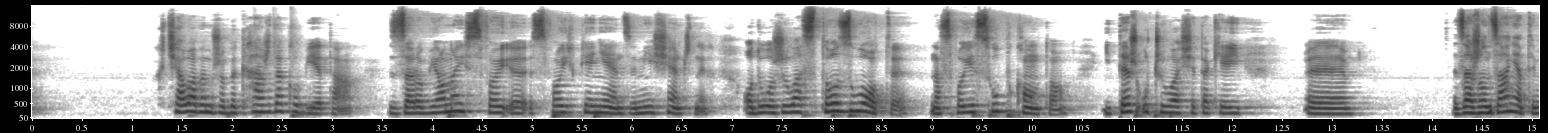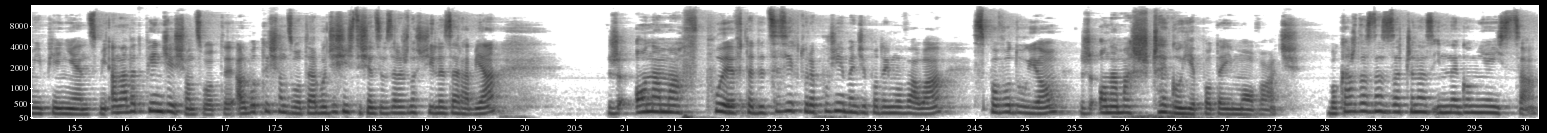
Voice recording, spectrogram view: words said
chciałabym, żeby każda kobieta z zarobionej swoi, e, swoich pieniędzy miesięcznych odłożyła 100 zł na swoje subkonto i też uczyła się takiej e, zarządzania tymi pieniędzmi, a nawet 50 zł, albo 1000 zł, albo 10 tysięcy, w zależności ile zarabia, że ona ma wpływ, te decyzje, które później będzie podejmowała, spowodują, że ona ma z czego je podejmować. Bo każda z nas zaczyna z innego miejsca.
